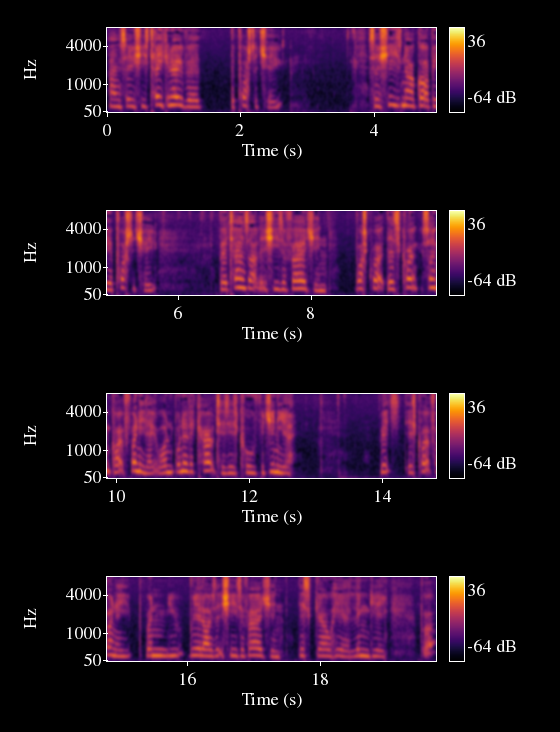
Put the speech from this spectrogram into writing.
and so she's taken over the prostitute so she's now got to be a prostitute but it turns out that she's a virgin. What's quite there's quite something quite funny later on. One of the characters is called Virginia, which is quite funny when you realise that she's a virgin. This girl here, Ling Yi. But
